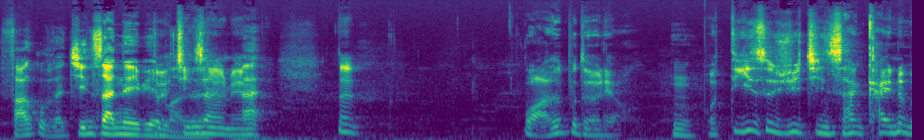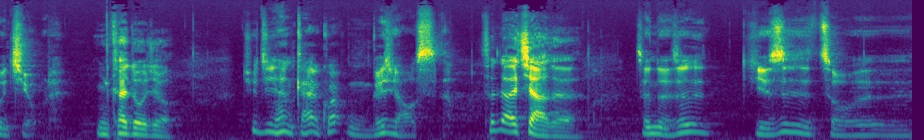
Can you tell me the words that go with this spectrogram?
法鼓山金山那边嘛，对，金山那边，哎，那哇，这不得了，嗯，我第一次去金山开那么久了，你开多久？去金山开了快五个小时，真的还假的？真的，这也是走了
